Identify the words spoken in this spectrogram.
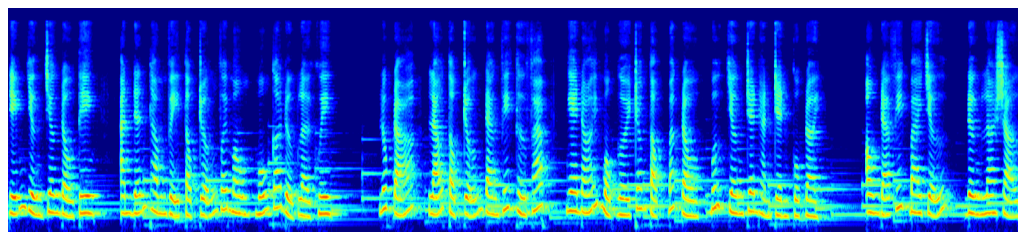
Điểm dừng chân đầu tiên, anh đến thăm vị tộc trưởng với mong muốn có được lời khuyên. Lúc đó, lão tộc trưởng đang viết thư pháp, nghe nói một người trong tộc bắt đầu bước chân trên hành trình cuộc đời. Ông đã viết ba chữ Đừng lo sợ.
